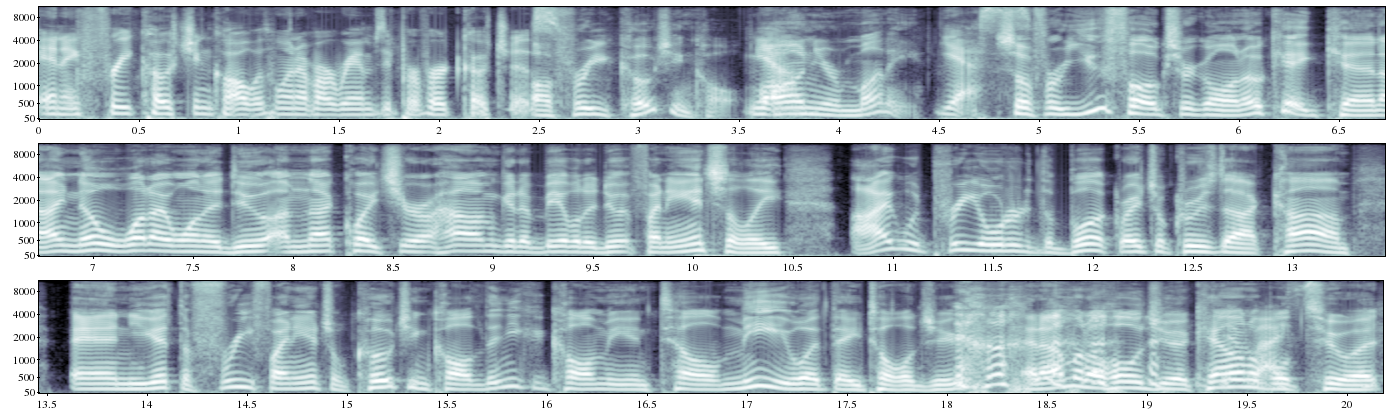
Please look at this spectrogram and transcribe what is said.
and a free coaching call with one of our ramsey preferred coaches A free coaching call Yeah. on your money. yes So for you folks who are going, okay, Ken, I know what I want to do. I'm not quite sure how I'm going to be able to do it financially. I would pre-order the book, rachelcruze.com, and you get the free financial coaching call. Then you could call me and tell me what they told you, and I'm going to hold you accountable to it.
